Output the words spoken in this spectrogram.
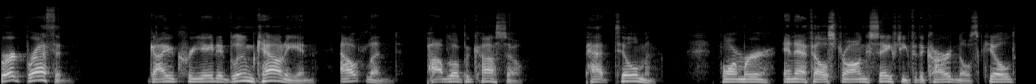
Berke Breathed, guy who created Bloom County and Outland. Pablo Picasso. Pat Tillman, former NFL strong safety for the Cardinals, killed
